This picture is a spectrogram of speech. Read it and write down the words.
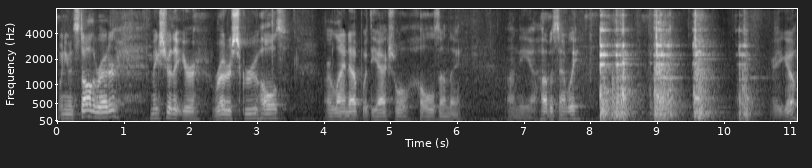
When you install the rotor, make sure that your rotor screw holes are lined up with the actual holes on the on the uh, hub assembly. There you go.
